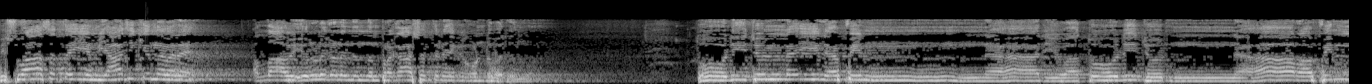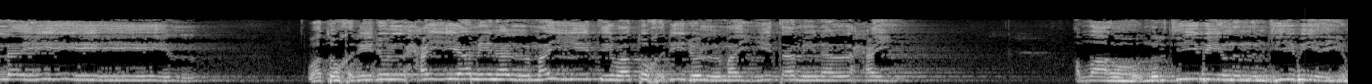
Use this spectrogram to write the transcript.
വിശ്വാസത്തെയും യാചിക്കുന്നവരെ അള്ളാഹു ഇരുളുകളിൽ നിന്നും പ്രകാശത്തിലേക്ക് കൊണ്ടുവരുന്നു تولج الليل في النهار وتولج النهار في الليل وتخرج الحي من الميت وتخرج الميت من الحي അള്ളാഹു നിർജീവിയിൽ നിന്നും ജീവിയെയും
